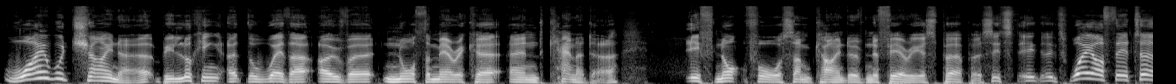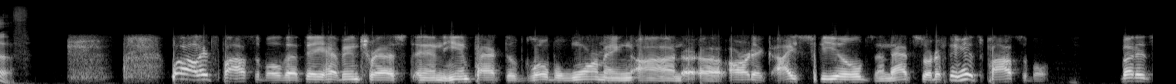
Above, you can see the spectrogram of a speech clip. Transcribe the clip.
Why would China be looking at the weather over North America and Canada if not for some kind of nefarious purpose? It's, it, it's way off their turf. Well, it's possible that they have interest in the impact of global warming on uh, Arctic ice fields and that sort of thing. It's possible. But it's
